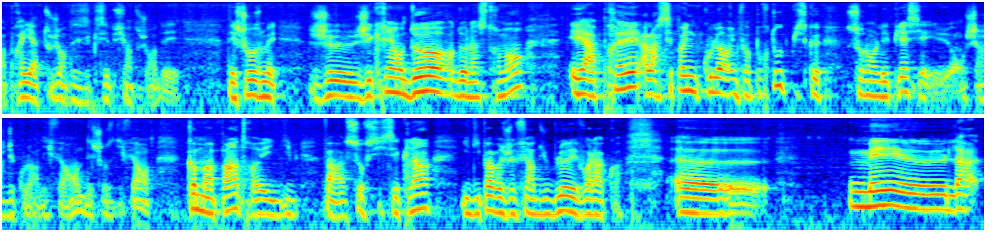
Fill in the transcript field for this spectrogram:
Après il y a toujours des exceptions, toujours des, choses, mais j'écris en dehors de l'instrument et après, alors c'est pas une couleur une fois pour toutes, puisque selon les pièces, on cherche des couleurs différentes, des choses différentes. Comme un peintre, il dit, sauf si c'est clin, il dit pas bah, je vais faire du bleu et voilà quoi. Euh, mais euh, là,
